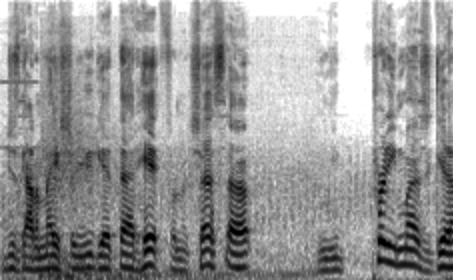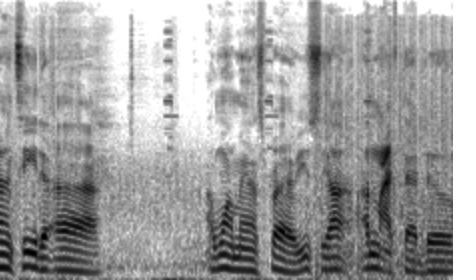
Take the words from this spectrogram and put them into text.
You just got to make sure you get that hit from the chest up, and you pretty much guarantee the uh, a one-man spread. You see, I, I knifed that dude,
